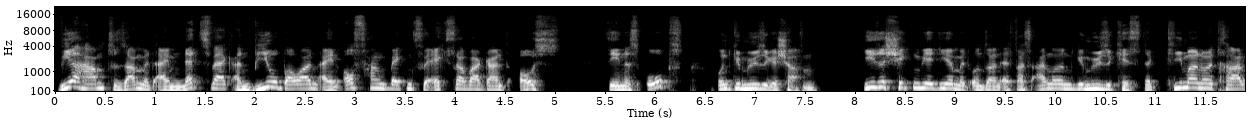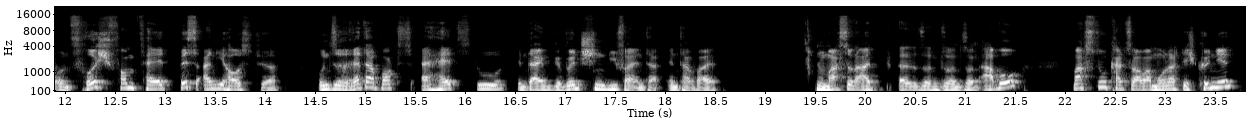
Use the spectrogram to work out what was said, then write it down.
Wir haben zusammen mit einem Netzwerk an Biobauern ein Auffangbecken für extravagant aussehendes Obst und Gemüse geschaffen. Diese schicken wir dir mit unseren etwas anderen Gemüsekiste, klimaneutral und frisch vom Feld bis an die Haustür. Unsere Retterbox erhältst du in deinem gewünschten Lieferintervall. Du machst so, eine Art, äh, so, so, so ein Abo, machst du, kannst du aber monatlich kündigen.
